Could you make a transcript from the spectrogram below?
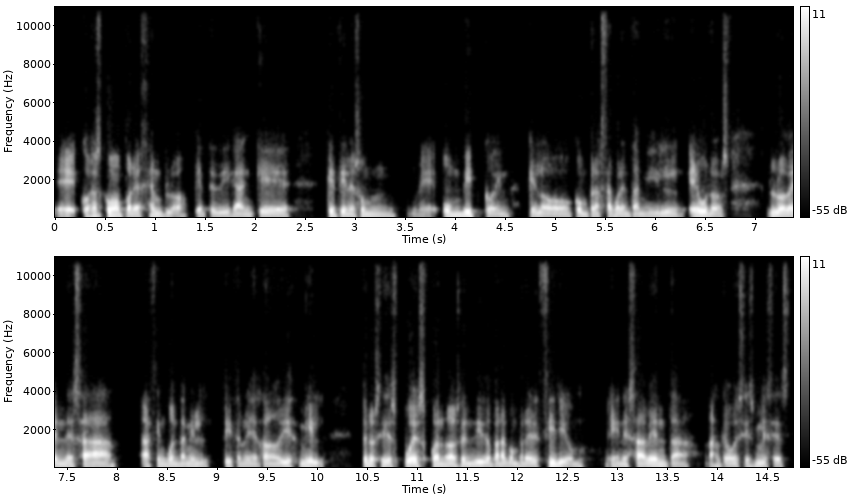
eh, cosas como, por ejemplo, que te digan que, tienes un, eh, un, Bitcoin que lo compras a 40.000 euros, lo vendes a, a 50.000, te dicen, oye, has ganado 10.000 pero si después cuando has vendido para comprar Ethereum en esa venta, al cabo de seis meses,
